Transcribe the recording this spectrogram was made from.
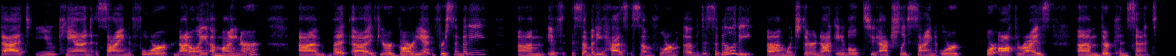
that you can sign for not only a minor, um, but uh, if you're a guardian for somebody, um, if somebody has some form of disability, um, which they're not able to actually sign or or authorize um, their consent.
